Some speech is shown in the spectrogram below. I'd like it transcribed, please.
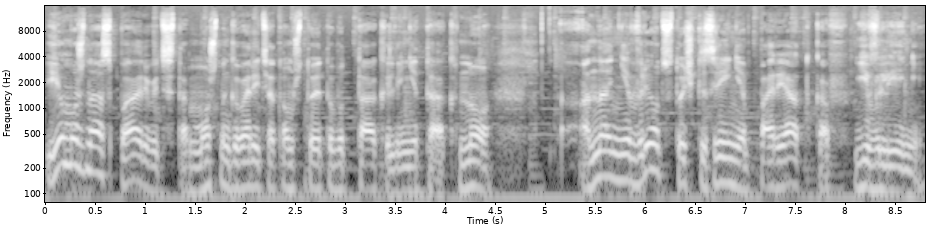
Ее можно оспаривать, там, можно говорить о том, что это вот так или не так, но она не врет с точки зрения порядков явлений.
